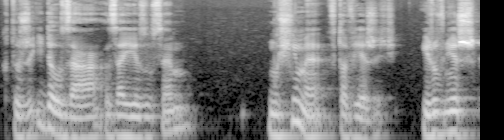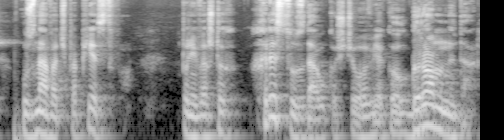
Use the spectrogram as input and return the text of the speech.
którzy idą za, za Jezusem, musimy w to wierzyć i również uznawać papiestwo, ponieważ to Chrystus dał Kościołowi jako ogromny dar,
